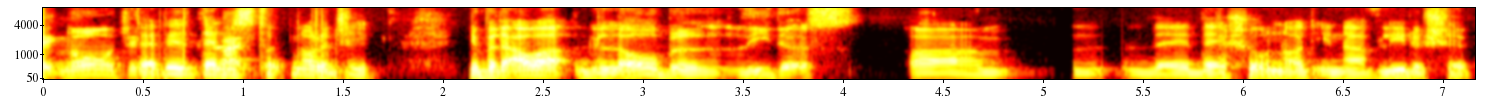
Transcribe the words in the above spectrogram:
Technology. That is that is Exactly. technology. Yeah, but our global leaders, um, they they show not enough leadership.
